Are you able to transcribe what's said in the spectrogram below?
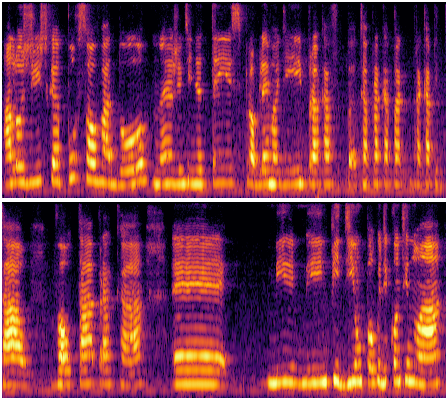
a logística por Salvador, né, a gente ainda tem esse problema de ir para a capital, voltar para cá, é, me, me impedir um pouco de continuar,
